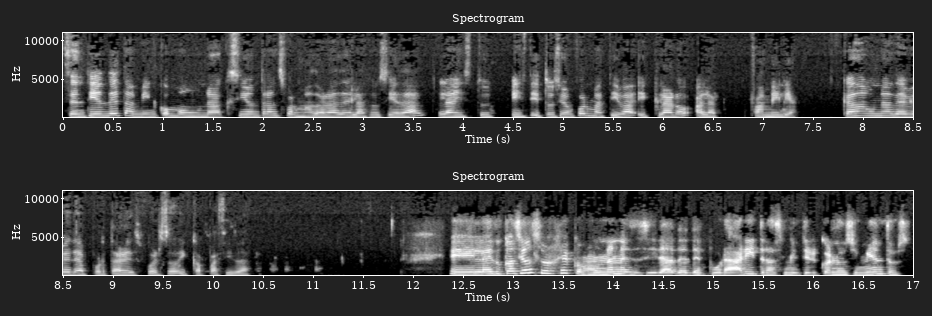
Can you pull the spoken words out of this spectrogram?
se entiende también como una acción transformadora de la sociedad, la institución formativa y, claro, a la familia. Cada una debe de aportar esfuerzo y capacidad. Eh, la educación surge como una necesidad de depurar y transmitir conocimientos.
